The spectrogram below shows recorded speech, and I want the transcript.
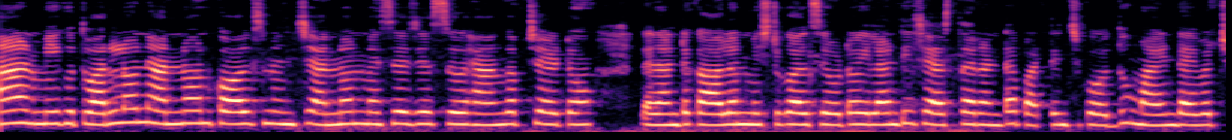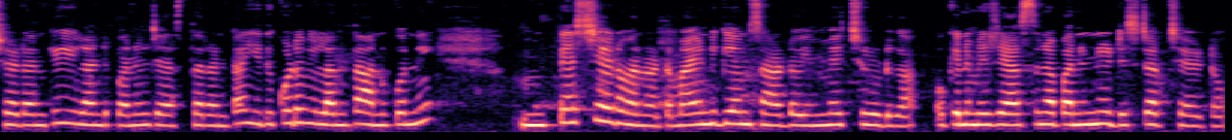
అండ్ మీకు త్వరలోనే అన్నోన్ కాల్స్ నుంచి అన్నోన్ మెసేజెస్ హ్యాంగప్ చేయటం లేదంటే కావాలని మిస్డ్ కాల్స్ ఇవ్వటం ఇలాంటివి చేస్తారంట. పట్టించుకోవద్దు. మైండ్ డైవర్ట్ చేయడానికి ఇలాంటి పనులు చేస్తారంట. ఇది కూడా వీళ్ళంతా అనుకుని టెస్ట్ చేయడం అనమాట మైండ్ గేమ్స్ ఆడటం ఇమ్మెచ్యూర్డ్గా ఓకేనా? మీరు చేస్తున్న పనిని డిస్టర్బ్ చేయటం.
